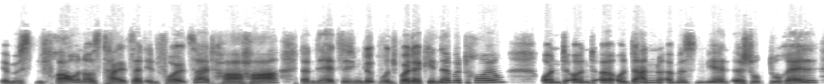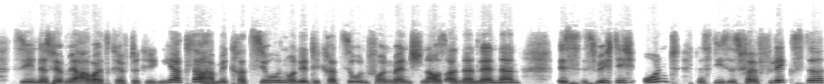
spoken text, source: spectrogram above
Wir müssten Frauen aus Teilzeit in Vollzeit, haha, dann herzlichen Glückwunsch bei der Kinderbetreuung und, und, äh, und dann müssen wir äh, strukturell sehen, dass wir mehr Arbeitskräfte kriegen. Ja klar, Migration und Integration von Menschen aus anderen Ländern ist, ist wichtig und dass dieses verflixte,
